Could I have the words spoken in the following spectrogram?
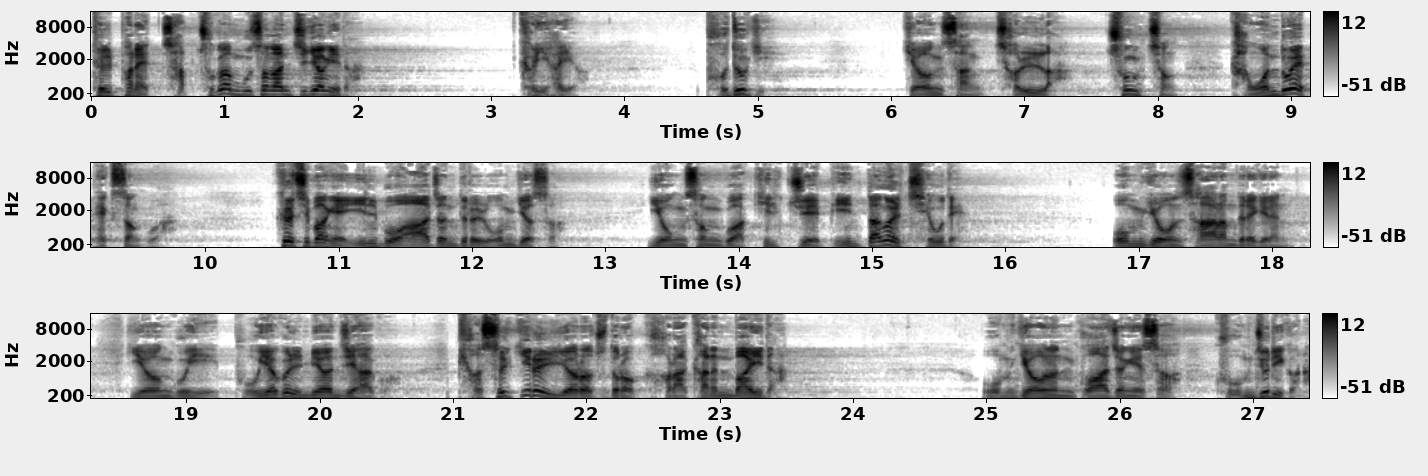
들판에 잡초가 무성한 지경이다. 그리하여 부득이 경상, 전라, 충청, 강원도의 백성과 그 지방의 일부 아전들을 옮겨서 용성과 길주의 빈 땅을 채우되 옮겨온 사람들에게는 영구히 부역을 면제하고 벼슬길을 열어주도록 허락하는 바이다. 옮겨오는 과정에서 굶주리거나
